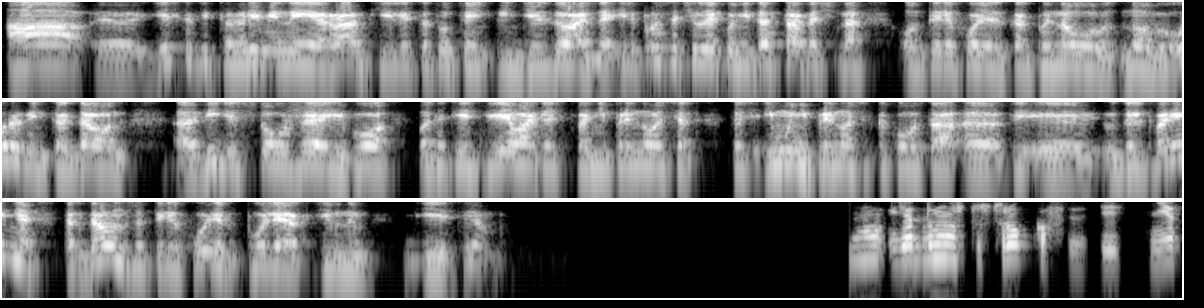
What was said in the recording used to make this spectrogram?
А э, есть какие-то временные рамки, или это тут индивидуально, или просто человеку недостаточно, он переходит как бы на новый уровень, когда он э, видит, что уже его вот эти издевательства не приносят, то есть ему не приносят какого-то э, э удовлетворения, тогда он же переходит к более активным действиям. Ну, я думаю, что сроков здесь нет,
